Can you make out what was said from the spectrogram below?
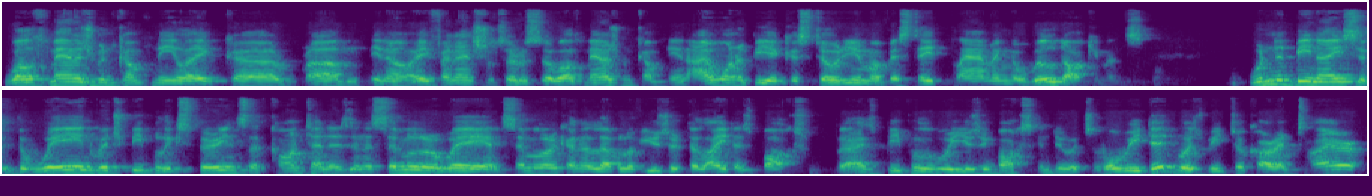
wealth management company like uh, um, you know a financial service or wealth management company and i want to be a custodian of estate planning or will documents wouldn't it be nice if the way in which people experience that content is in a similar way and similar kind of level of user delight as box as people who are using box can do it? So what we did was we took our entire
